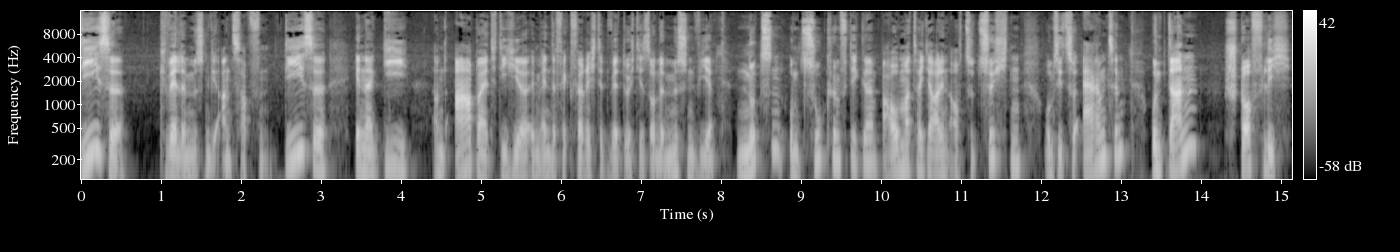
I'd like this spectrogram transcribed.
Diese Quelle müssen wir anzapfen. Diese Energie und Arbeit, die hier im Endeffekt verrichtet wird durch die Sonne, müssen wir nutzen, um zukünftige Baumaterialien auch zu züchten, um sie zu ernten und dann stofflich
